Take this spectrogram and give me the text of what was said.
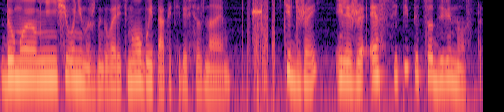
Думаю, мне ничего не нужно говорить, мы оба и так о тебе все знаем. Ти-Джей, или же SCP-590.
